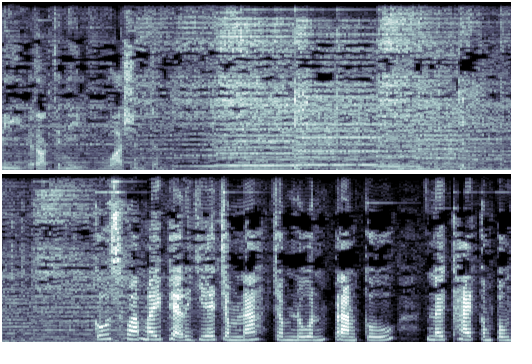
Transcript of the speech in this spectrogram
ពីរដ្ឋធានី Washington គូស្វាមីភរិយាចំណាស់ចំនួន5គូ នៅខេត្តកំពង់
